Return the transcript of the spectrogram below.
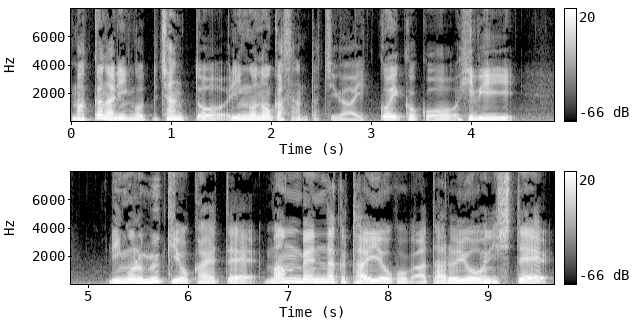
真っ赤なリンゴってちゃんとリンゴ農家さんたちが一個一個こう、日々、リンゴの向きを変えて、まんべんなく太陽光が当たるようにして、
